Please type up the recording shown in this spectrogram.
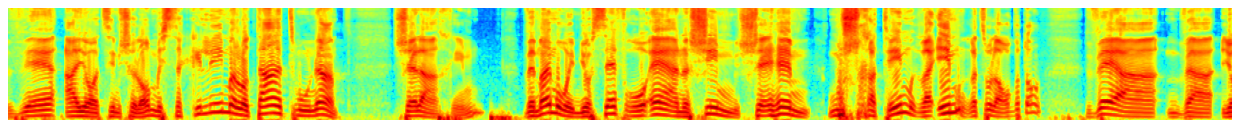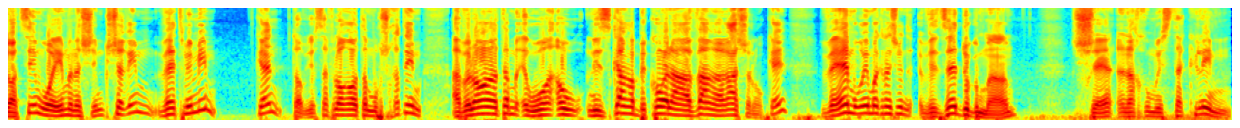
והיועצים שלו מסתכלים על אותה התמונה של האחים, ומה הם רואים? יוסף רואה אנשים שהם מושחתים, רעים, רצו להרוג אותו, וה, והיועצים רואים אנשים כשרים ותמימים. כן? טוב, יוסף לא ראה אותם מושחתים, אבל לא ראה אותם, הוא, הוא נזכר בכל העבר הרע שלו, כן? והם רואים רק אנשים, וזה דוגמה שאנחנו מסתכלים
